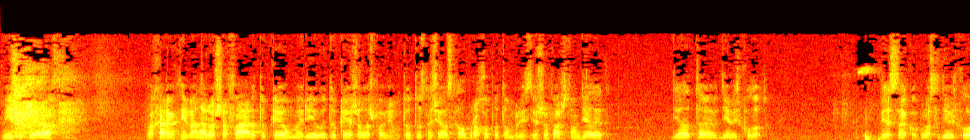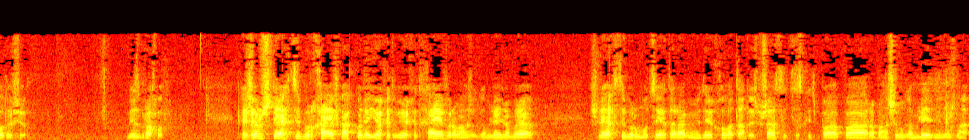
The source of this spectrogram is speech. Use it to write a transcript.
Миша Берах, Вахарках не банало шафар, туке умарива, туке шалош помимо. Тот, кто сначала сказал брахот, потом принести шафар, что он делает? делать 9 кулот. Без всякого. Просто 9 кулот и все. Без брахов. Кашем шлях цибур хаев, как коля йохет йохет хаев, Роман Гамлель умрел. Шлях цибур муце это раби медей ховатан. То есть, пожалуйста, так сказать, по, по Рабаншим Гамлель не нужно,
